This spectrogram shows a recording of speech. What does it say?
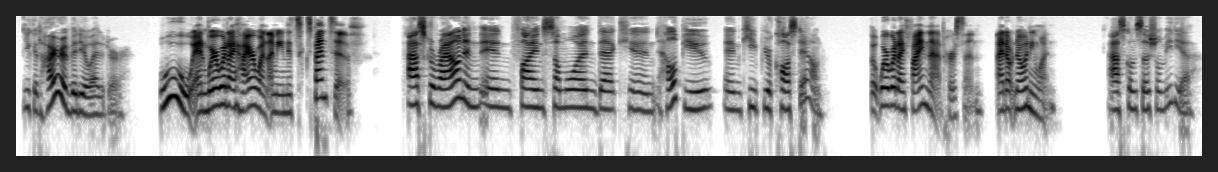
You could hire a video editor. Ooh, and where would I hire one? I mean, it's expensive. Ask around and, and find someone that can help you and keep your costs down. But where would I find that person? I don't know anyone. Ask on social media.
